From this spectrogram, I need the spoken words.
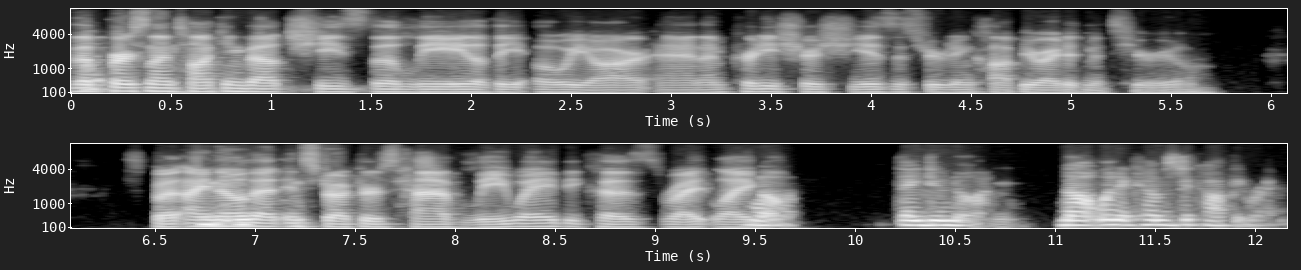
the person I'm talking about, she's the lead of the OER, and I'm pretty sure she is distributing copyrighted material. But I know that instructors have leeway because, right, like, No, they do not, not when it comes to copyright.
